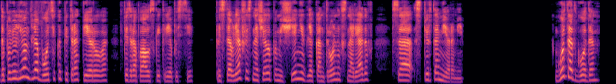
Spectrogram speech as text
Да павильон для ботика Петра I в Петропавловской крепости, представлявший сначала помещение для контрольных снарядов со спиртомерами. Год от года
